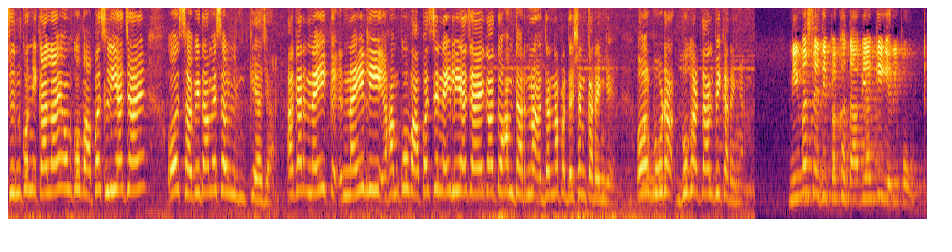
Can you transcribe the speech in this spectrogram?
जिनको निकाला है उनको वापस लिया जाए और संविदा में सब किया जाए। अगर नहीं नहीं ली हमको वापस से नहीं लिया जाएगा तो हम धरना धरना प्रदर्शन करेंगे और भूख हड़ताल भी करेंगे। नीमच से दीपक खताबिया की ये रिपोर्ट।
